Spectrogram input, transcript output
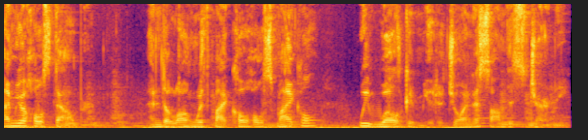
I'm your host, Albert, and along with my co host, Michael, we welcome you to join us on this journey.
